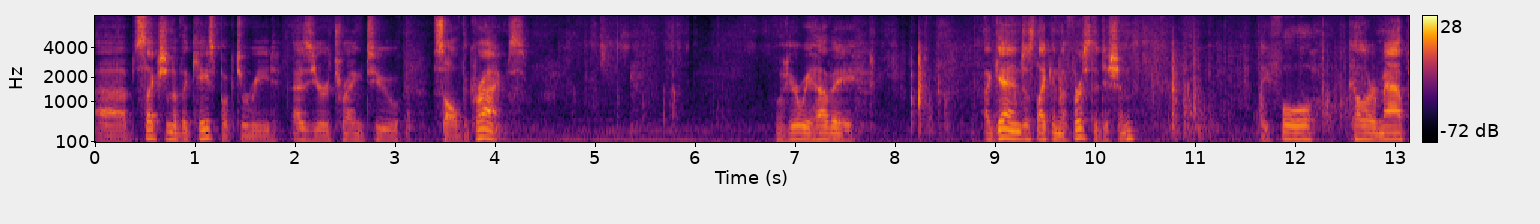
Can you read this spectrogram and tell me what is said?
uh, section of the casebook to read as you're trying to solve the crimes. Well, here we have a, again, just like in the first edition, a full color map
